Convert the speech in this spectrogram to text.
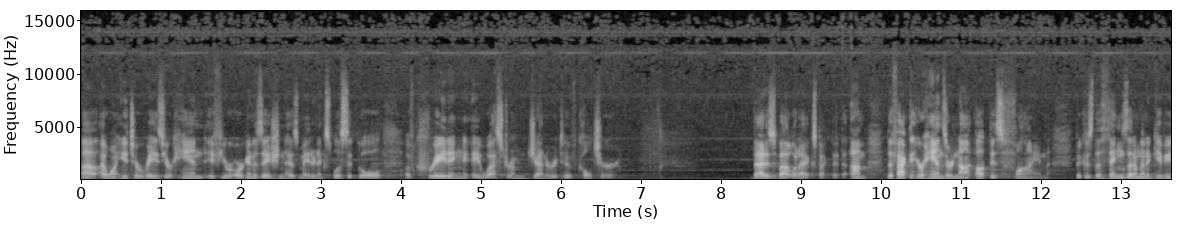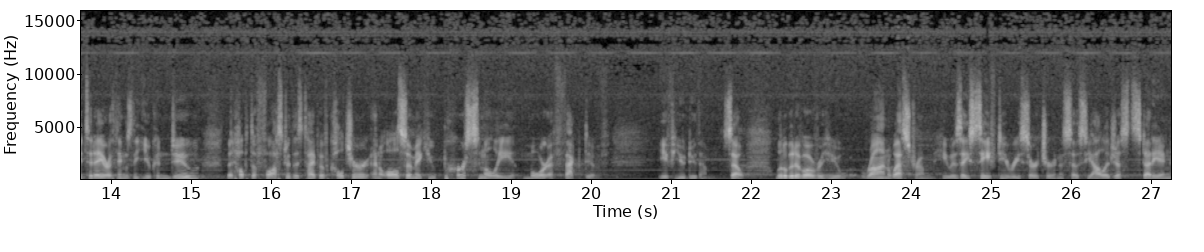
Uh, I want you to raise your hand if your organization has made an explicit goal of creating a Westrum generative culture. That is about what I expected. Um, the fact that your hands are not up is fine, because the things that I'm going to give you today are things that you can do that help to foster this type of culture and also make you personally more effective if you do them. So, a little bit of overview. Ron Westrum, he was a safety researcher and a sociologist studying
